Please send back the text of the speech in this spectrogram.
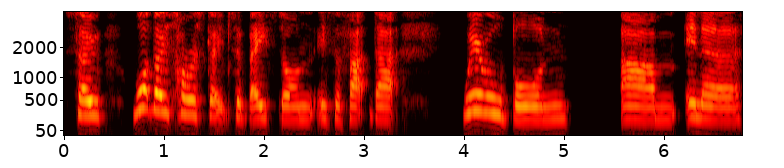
So, what those horoscopes are based on is the fact that we're all born um, in a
